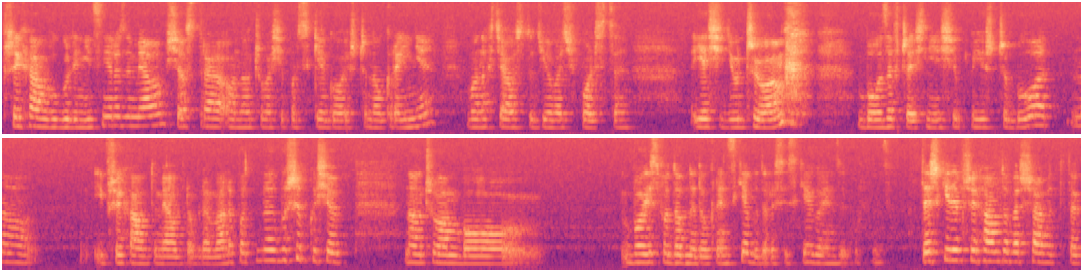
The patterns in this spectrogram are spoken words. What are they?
Przyjechałam w ogóle nic nie rozumiałam. Siostra, ona uczyła się polskiego jeszcze na Ukrainie, bo ona chciała studiować w Polsce. Ja się nie uczyłam, bo za wcześnie się jeszcze było, no i przyjechałam, to miałam problemy, ale potem jakby szybko się nauczyłam, bo, bo jest podobne do ukraińskiego, do rosyjskiego języków. Więc. Też kiedy przyjechałam do Warszawy, to tak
